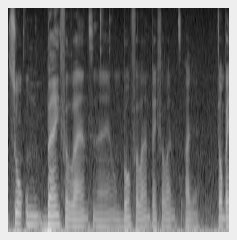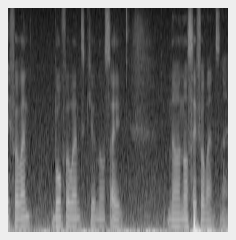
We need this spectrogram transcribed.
sou um bem falante, não é? Um bom falante, bem falante. Olha, tão bem falante, bom falante que eu não sei, não, não sei falante, não é?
